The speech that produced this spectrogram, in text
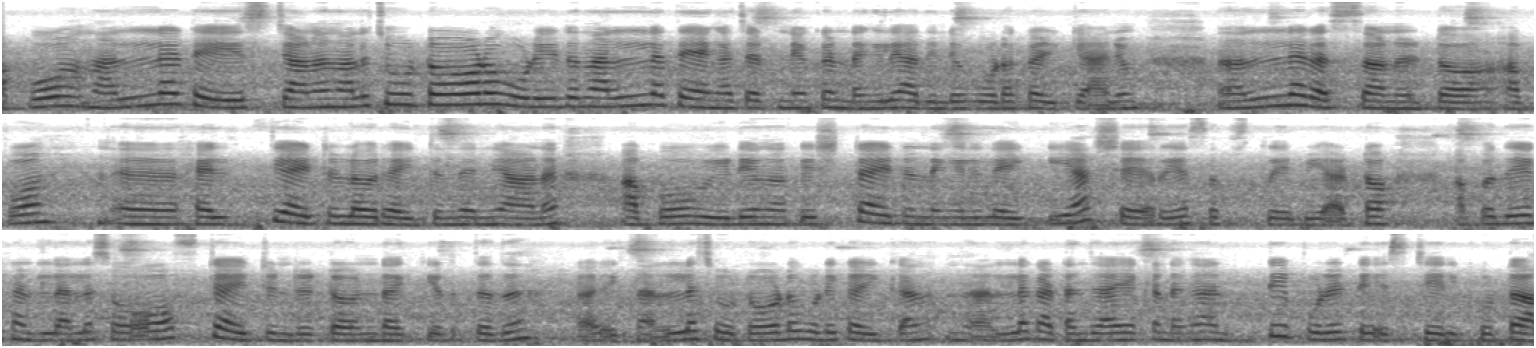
അപ്പോൾ നല്ല ടേസ്റ്റാണ് നല്ല ചൂട്ടോട് കൂടിയിട്ട് നല്ല തേങ്ങ ചട്നിയൊക്കെ ഉണ്ടെങ്കിൽ അതിന്റെ കൂടെ കഴിക്കാനും നല്ല രസമാണ് കേട്ടോ. അപ്പോൾ ഹെൽത്തി ആയിട്ടുള്ള ഒരു ഐറ്റം തന്നെയാണ്. അപ്പോൾ വീഡിയോ നിങ്ങൾക്ക് ഇഷ്ടമായിട്ടുണ്ടെങ്കിൽ ലൈക്ക് ചെയ്യുക ഷെയർ ചെയ്യുക സബ്സ്ക്രൈബ് ചെയ്യുക കേട്ടോ. അപ്പോൾ ഇതേ കണ്ടില്ല നല്ല സോഫ്റ്റ് ആയിട്ടുണ്ട് കേട്ടോ ഉണ്ടാക്കിയെടുത്തത്. നല്ല ചൂട്ടോട് കൂടി കഴിക്കാൻ നല്ല കട്ടൻ ചായ ഒക്കെ ഉണ്ടെങ്കിൽ അടിപൊളി ടേസ്റ്റ് ആയിരിക്കും കേട്ടോ.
